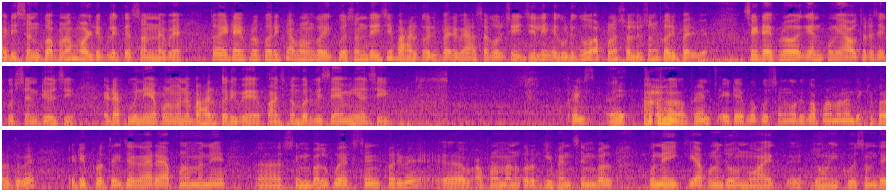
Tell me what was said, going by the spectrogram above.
ଆଡ଼ିସନ୍କୁ ଆପଣ ମଲ୍ଟିପ୍ଲିକେସନ୍ ନେବେ ତ ଏଇ ଟାଇପ୍ର କରିକି ଆପଣଙ୍କର ଇକ୍ୱେସନ୍ ଦେଇ ଦେଇଛି ବାହାର କରିପାରିବେ ଆଶା କରୁଛି ଇଜିଲି ଏଗୁଡ଼ିକୁ ଆପଣ ସଲ୍ୟୁସନ୍ କରିପାରିବେ ସେଇ ଟାଇପ୍ର ଏଗେନ୍ ପୁଣି ଆଉଥରେ ସେଇ କ୍ୱେଶ୍ଚନ୍ଟି ଅଛି ଏଟାକୁ ବି ନେଇ ଆପଣମାନେ ବାହାର କରିବେ ପାଞ୍ଚ ନମ୍ବର ବି ସେମ୍ ହିଁ ଅଛି फ्रेंड्स फ्रेंड्स ये टाइप्र क्वेश्चन गुड़ी आपने देखिपे ये प्रत्येक जगह मैंने सिंबल को एक्सचेंज करेंगे आपण मान गिभेन सिंबल को लेकिन आप जो नुआ जो इक्वेशन दे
